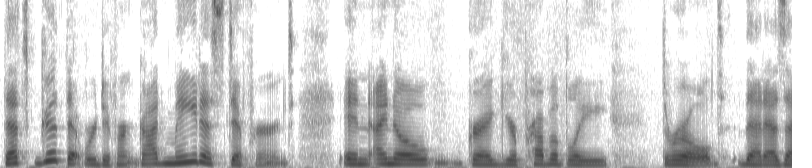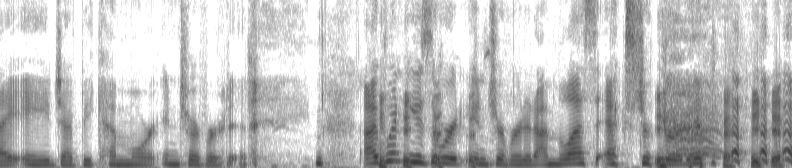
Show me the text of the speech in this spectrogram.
That's good that we're different. God made us different. And I know, Greg, you're probably thrilled that as I age, I've become more introverted. I wouldn't use the word introverted. I'm less extroverted. yeah.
